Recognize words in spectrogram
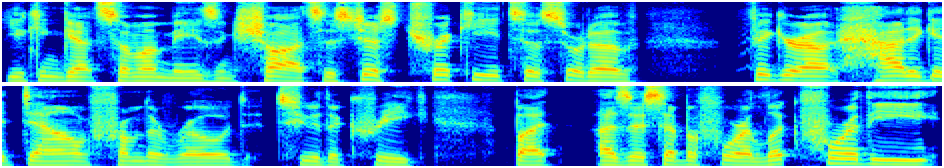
you can get some amazing shots. It's just tricky to sort of figure out how to get down from the road to the creek. But as I said before, look for the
